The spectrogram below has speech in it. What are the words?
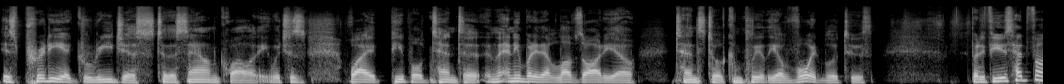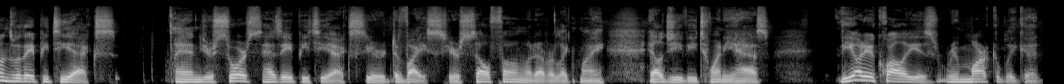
is pretty egregious to the sound quality, which is why people tend to, and anybody that loves audio tends to completely avoid Bluetooth. But if you use headphones with aptX and your source has aptX, your device, your cell phone, whatever, like my LG V20 has, the audio quality is remarkably good.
